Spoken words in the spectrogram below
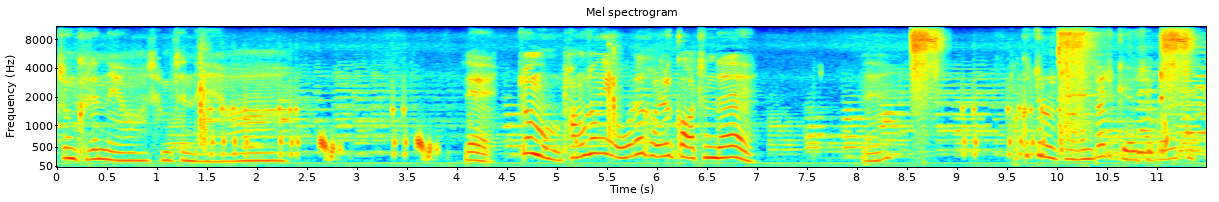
좀 그랬네요. 잘못했네. 아. 네. 좀 방송이 오래 걸릴 것 같은데, 네. 바깥으로 잠깐 빼줄게요. 제가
